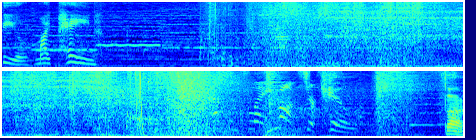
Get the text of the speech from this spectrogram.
Feel my pain. Так.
